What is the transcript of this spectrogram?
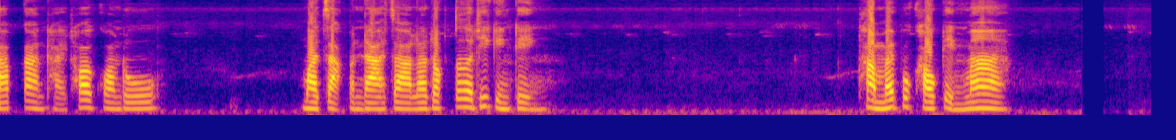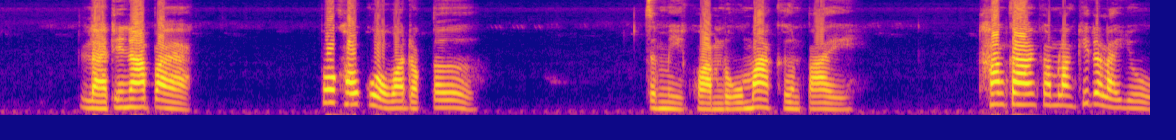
รับการถ่ายทอดความรู้ มาจากบรรดาอาจารย์และด็อกเตอร์ที่เก่งๆทำให้พวกเขาเก่งมาก และที่น่าแปลก พวกเขากลัวว่าด็อกเตอร์ จะมีความรู้มากเกินไป ทางการกำลังคิดอะไรอยู่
